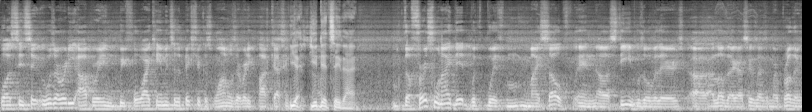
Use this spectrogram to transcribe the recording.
Well, since it was already operating before I came into the picture, because Juan was already podcasting. Yes, his you did say that. The first one I did with with myself and uh, Steve was over there. Uh, I love that guy. Seriously, he's my brother.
